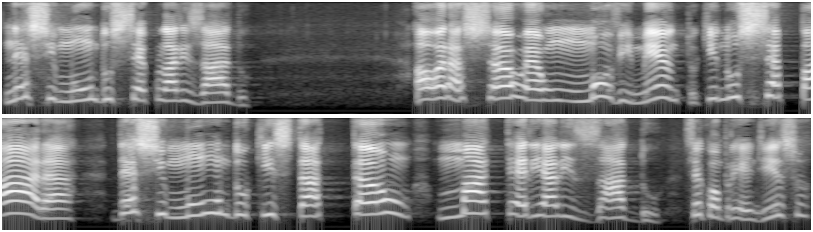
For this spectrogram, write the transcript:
nesse mundo secularizado. A oração é um movimento que nos separa desse mundo que está tão materializado. Você compreende isso?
